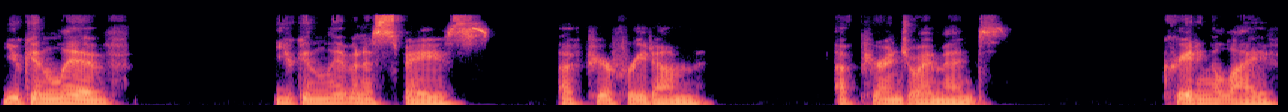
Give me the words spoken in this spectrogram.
You can live, you can live in a space of pure freedom of pure enjoyment, creating a life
